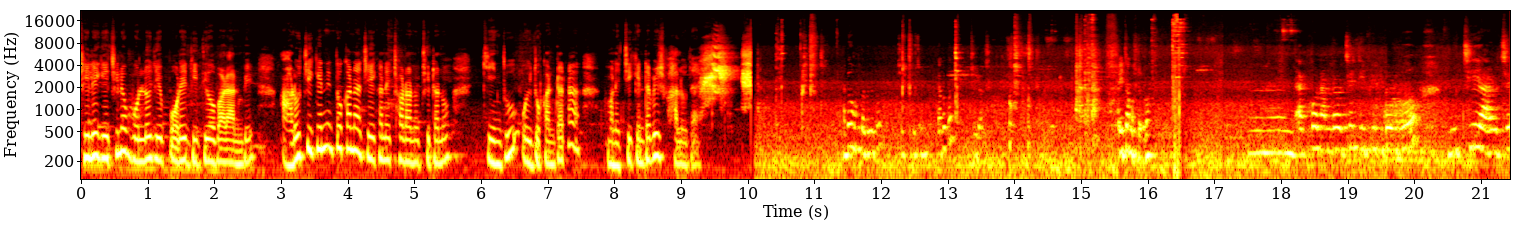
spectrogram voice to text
ছেলে গেছিল বলল যে পরে দ্বিতীয়বার আনবে। আরও চিকেনের দোকান আছে এখানে ছড়ানো ছিটানো কিন্তু ওই দোকানটা না মানে চিকেনটা বেশ ভালো দেয়। এখন আমরা হচ্ছে টিফিন করব। লুচি আর হচ্ছে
